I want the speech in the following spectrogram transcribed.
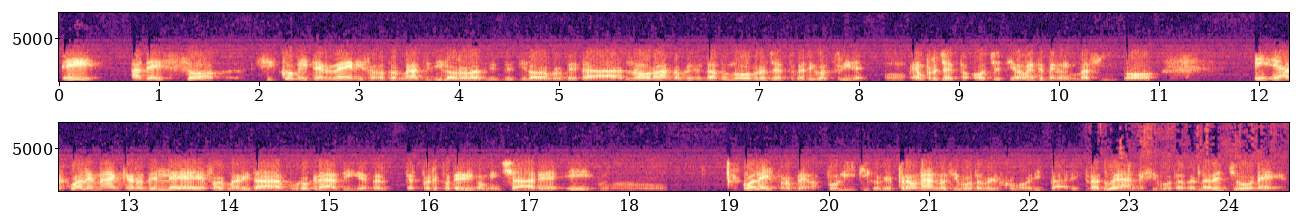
E adesso siccome i terreni sono tornati di loro, di, di loro, proprietà, loro hanno presentato un nuovo progetto per ricostruire. È un progetto oggettivamente meno invasivo e, al quale mancano delle formalità burocratiche per, per poter ricominciare. E, Qual è il problema politico? Che tra un anno si vota per il comune di Bari, tra due anni si vota per la regione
